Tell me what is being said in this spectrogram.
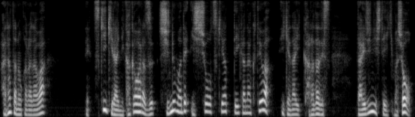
あなたの体は、ね、好き嫌いに関わらず死ぬまで一生付き合っていかなくてはいけない体です。大事にしていきましょう。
